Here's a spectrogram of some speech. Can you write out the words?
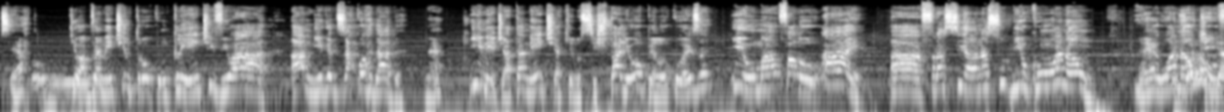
certo? Que obviamente entrou com um cliente e viu a, a amiga desacordada, né? Imediatamente aquilo se espalhou pela coisa e uma falou: Ai, a Franciana subiu com um anão. Né? O anão Só não. tinha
